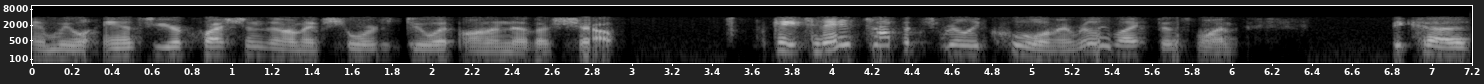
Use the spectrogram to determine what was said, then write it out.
and we will answer your questions and I'll make sure to do it on another show. Okay, today's topic's really cool and I really like this one because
